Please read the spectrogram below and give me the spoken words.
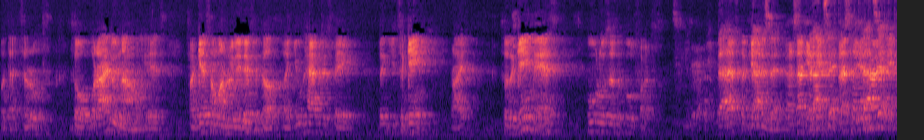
but that's the rules. So what I do now is, if I get someone really difficult, like you have to say, it's a game, right? So the game is, who loses the pool first? That, That's the game. is it. That's That's, the that's game. it. That's the That's entire it. game.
